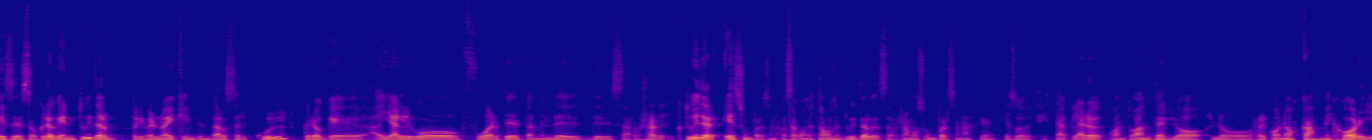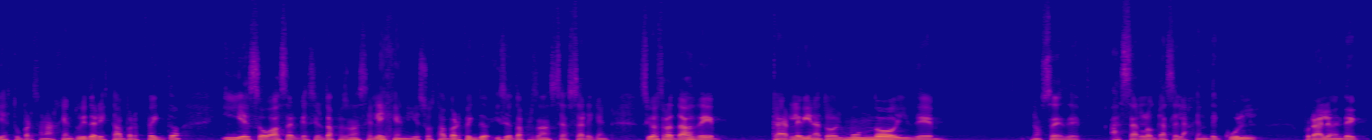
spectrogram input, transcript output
Es eso, creo que en Twitter primero no hay que intentar ser cool, creo que hay algo fuerte también de, de desarrollar. Twitter es un personaje, o sea, cuando estamos en Twitter desarrollamos un personaje, eso está claro, cuanto antes lo, lo reconozcas mejor y es tu personaje en Twitter y está perfecto, y eso va a hacer que ciertas personas se alejen y eso está perfecto, y ciertas personas se acerquen. Si vos tratás de caerle bien a todo el mundo y de, no sé, de hacer lo que hace la gente cool, probablemente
